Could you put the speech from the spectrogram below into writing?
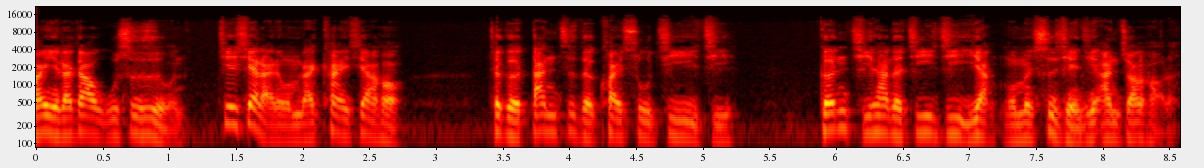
欢迎来到无视日文。接下来呢，我们来看一下哈，这个单字的快速记忆机，跟其他的记忆机一样，我们事前已经安装好了。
